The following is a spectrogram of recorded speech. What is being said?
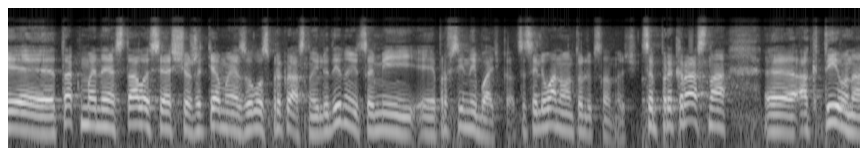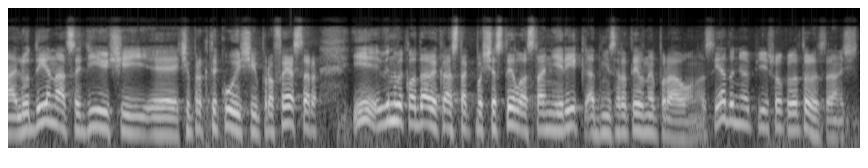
е, так в мене сталося, що життя моє звело з прекрасною людиною. Це мій е, професійний батько. Це Селіванов Анатолій Олександрович. Це прекрасна, е, активна людина, це діючий чи практикуючий професор. І він викладав якраз так пощастило останній рік адміністративне право у нас. Я до нього підійшов, кажу, Анатолій Олександрович,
